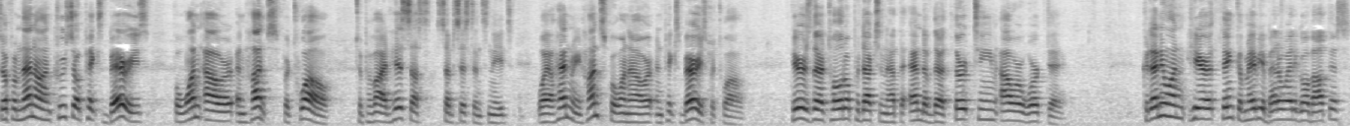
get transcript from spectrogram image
So from then on, Crusoe picks berries for one hour and hunts for 12 to provide his subsistence needs, while Henry hunts for one hour and picks berries for 12. Here is their total production at the end of their 13 hour workday. Could anyone here think of maybe a better way to go about this?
